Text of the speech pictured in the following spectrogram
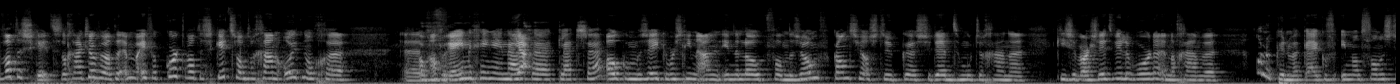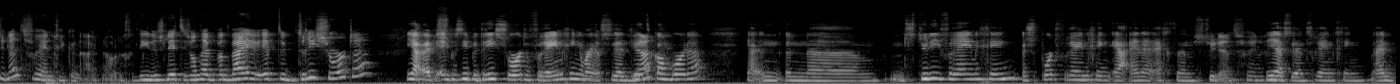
wat is skits? Dan ga ik zo vertellen. Maar even kort, wat is skits? Want we gaan ooit nog... eh, over af- verenigingen inderdaad eh, kletsen. Ook om zeker misschien aan, in de loop van de zomervakantie, als natuurlijk eh, studenten moeten gaan kiezen waar ze lid willen worden. En dan gaan we, oh, dan kunnen we kijken of we iemand van een studentenvereniging kunnen uitnodigen. Die dus lid is. Want, hebben, want wij hebben natuurlijk drie soorten. Ja, we hebben in principe drie soorten verenigingen waar je als student lid Ja. kan worden. Ja, een, een, ehm, een studievereniging, een sportvereniging ja, en een echt een Studentenvereniging. ja, studentenvereniging. En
